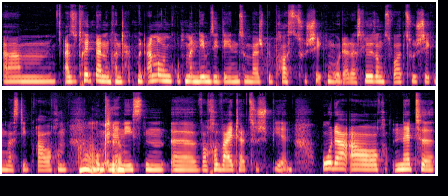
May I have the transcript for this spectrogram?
also treten dann in Kontakt mit anderen Gruppen, indem sie denen zum Beispiel Post zuschicken oder das Lösungswort zuschicken, was die brauchen, Ah, um in okay. der nächsten äh, Woche weiterzuspielen. Oder auch nette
